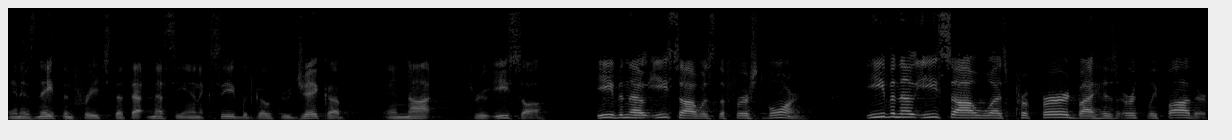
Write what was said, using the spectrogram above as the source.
and as Nathan preached, that that messianic seed would go through Jacob and not through Esau. Even though Esau was the firstborn, even though Esau was preferred by his earthly father.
